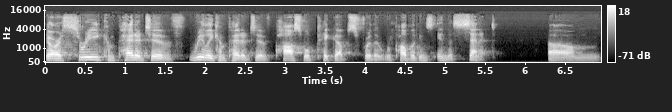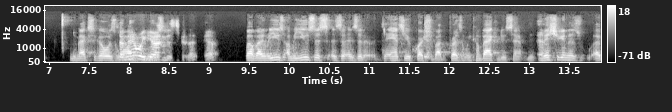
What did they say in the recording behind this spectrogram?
There are three competitive, really competitive possible pickups for the Republicans in the Senate. Um, New Mexico is so one. now we go into Senate. Yeah. But I'm going to use, I'm going to use this as, a, as a, to answer your question yeah. about the president. We come back and do Senate. Yeah. Michigan is uh,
